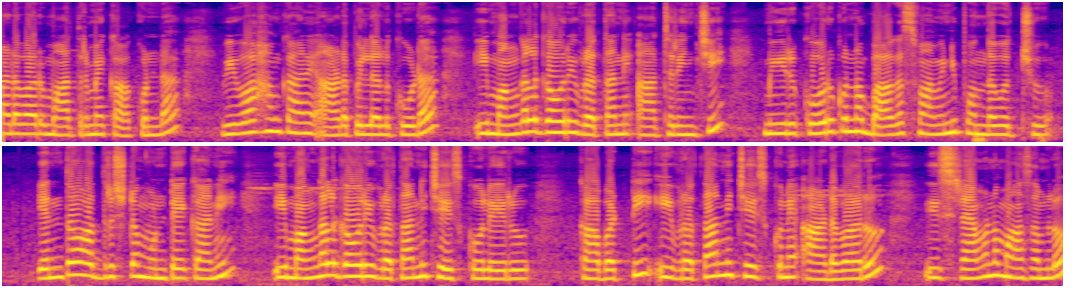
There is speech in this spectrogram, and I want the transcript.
ఆడవారు మాత్రమే కాకుండా వివాహం కాని ఆడపిల్లలు కూడా ఈ మంగళగౌరి వ్రతాన్ని ఆచరించి మీరు కోరుకున్న భాగస్వామిని పొందవచ్చు. ఎంతో అదృష్టం ఉంటే కానీ ఈ మంగళగౌరి వ్రతాన్ని చేసుకోలేరు. కాబట్టి ఈ వ్రతాన్ని చేసుకునే ఆడవారు ఈ శ్రావణ మాసంలో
